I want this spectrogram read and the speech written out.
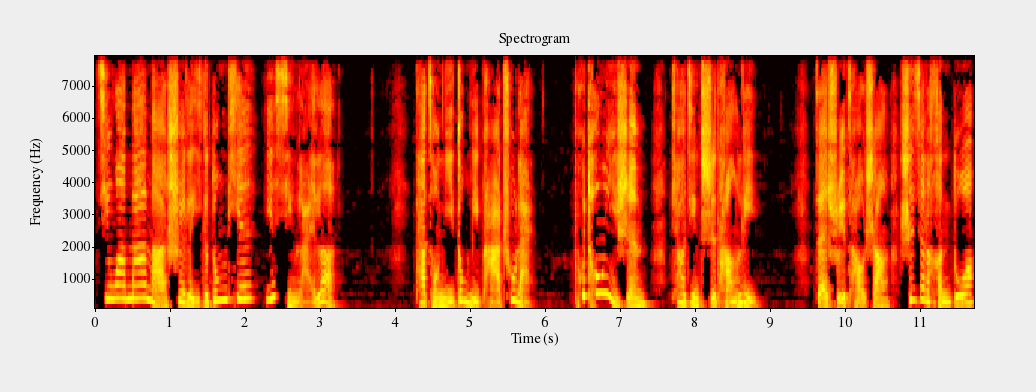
青蛙妈妈睡了一个冬天也醒来了。它从泥洞里爬出来，扑通一声跳进池塘里，在水草上生下了很多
